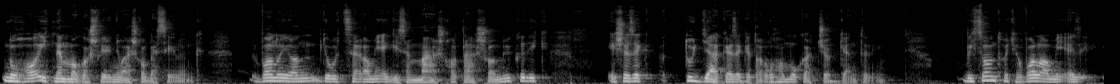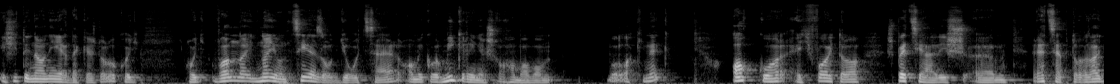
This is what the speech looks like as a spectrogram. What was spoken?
Noha itt nem magas vérnyomásról beszélünk. Van olyan gyógyszer, ami egészen más hatással működik, és ezek tudják ezeket a rohamokat csökkenteni. Viszont, hogyha valami, ez, és itt egy nagyon érdekes dolog, hogy, hogy van egy nagyon célzott gyógyszer, amikor migrénes rohama van valakinek, akkor egyfajta speciális receptor,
